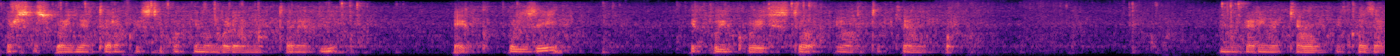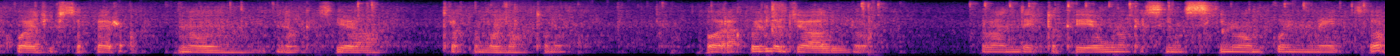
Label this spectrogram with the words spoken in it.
Forse ho sbagliato era questo qua che non volevo mettere lì. Ecco così. E poi questo lo attacchiamo po' magari mettiamo qualcosa qua giusto per non, non che sia troppo monotono. Ora quello giallo. Avevano detto che è uno che si insinua un po' in mezzo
